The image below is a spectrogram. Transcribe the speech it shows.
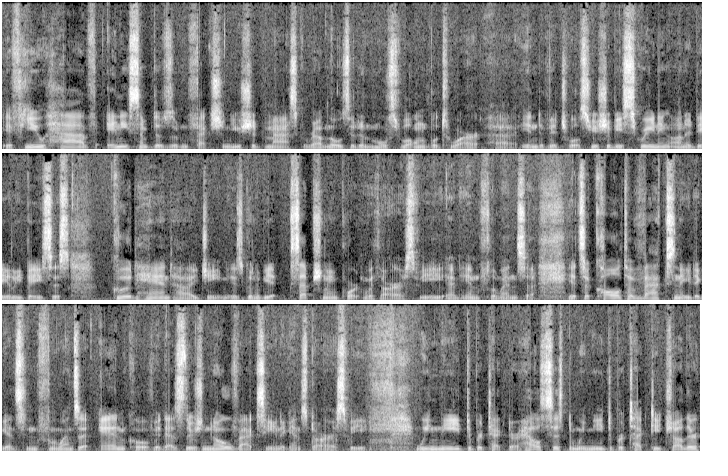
If you have any symptoms of infection, you should mask around those that are the most vulnerable to our uh, individuals. You should be screening on a daily basis. Good hand hygiene is going to be exceptionally important with RSV and influenza. It's a call to vaccinate against influenza and COVID, as there's no vaccine against RSV. We need to protect our health system, we need to protect each other,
